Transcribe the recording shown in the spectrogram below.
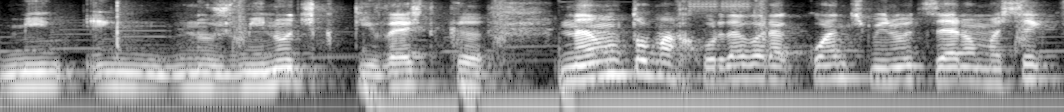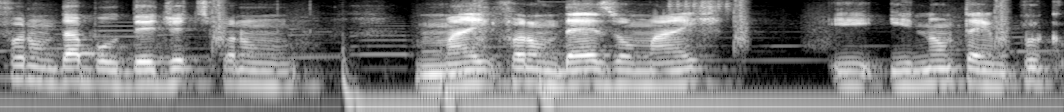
em, nos minutos que tiveste que não estou-me a recordar agora quantos minutos eram, mas sei que foram double digits, foram mais, foram 10 ou mais e, e não tem, porque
